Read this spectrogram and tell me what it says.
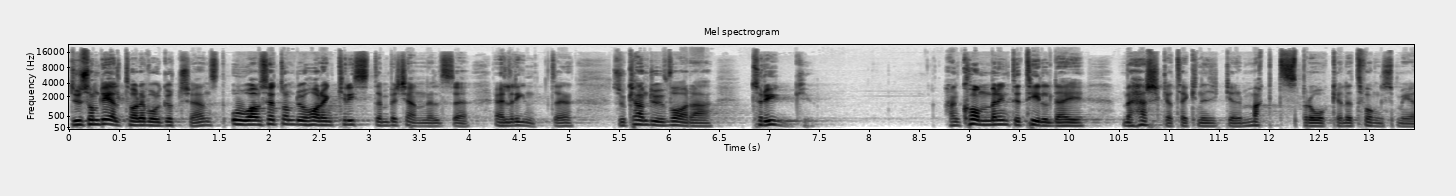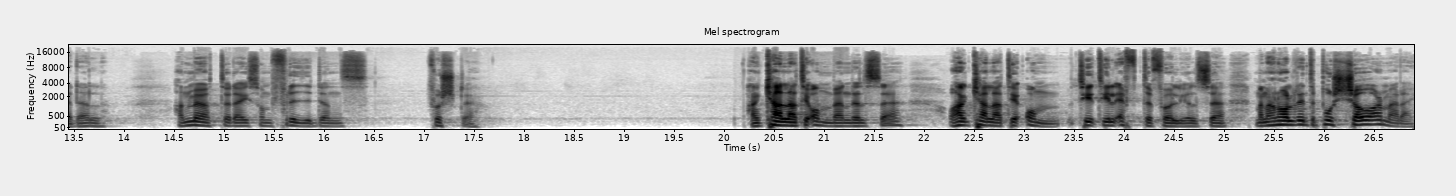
Du som deltar i vår gudstjänst, oavsett om du har en kristen bekännelse eller inte, så kan du vara trygg. Han kommer inte till dig med härskartekniker, maktspråk eller tvångsmedel. Han möter dig som fridens förste. Han kallar till omvändelse och han kallar till, om, till, till efterföljelse, men han håller inte på och kör med dig.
